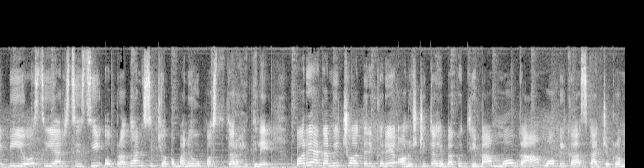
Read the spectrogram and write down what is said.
ଏବିଓ ସିଆର୍ସିସି ଓ ପ୍ରଧାନ ଶିକ୍ଷକମାନେ ଉପସ୍ଥିତ ରହିଥିଲେ। ପରେ ଆଗାମୀ ଛଅ ତାରିଖରେ ଅନୁଷ୍ଠିତ ହେବାକୁ ଥିବା ମୋ ଗାଁ ମୋ ବିକାଶ କାର୍ଯ୍ୟକ୍ରମ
